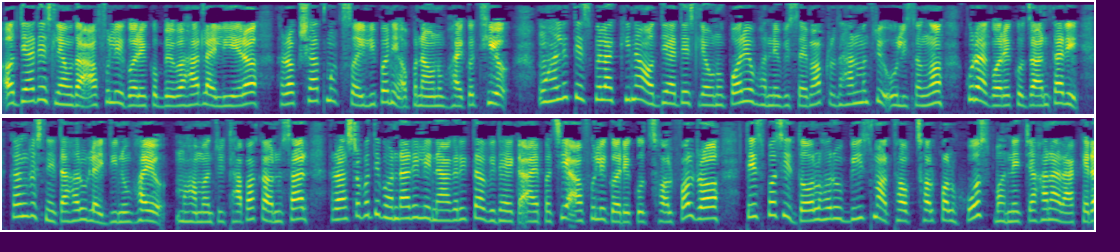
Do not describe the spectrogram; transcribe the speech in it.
अध्यादेश ल्याउँदा आफूले गरेको व्यवहारलाई लिएर रक्षात्मक शैली पनि अपनाउनु भएको थियो। उहाँले त्यसबेला किन अध्यादेश ल्याउनु पर्यो भन्ने विषयमा प्रधानमन्त्री ओलीसँग कुरा गरेको जानकारी कांग्रेस नेताहरूलाई दिनुभयो। महामन्त्री थापाका अनुसार राष्ट्रपति भण्डारीले नागरिकता विधेयक आएपछि आफूले गरेको छलफल र त्यसपछि दलहरू बीचमा थप छलफल होस् भन्ने चाहना राखेर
